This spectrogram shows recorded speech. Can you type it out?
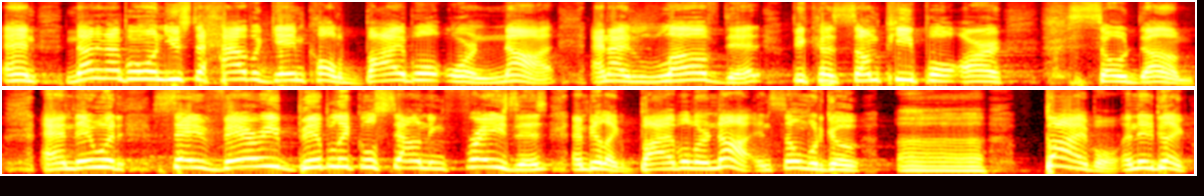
And 99.1 used to have a game called Bible or Not, and I loved it because some people are so dumb. And they would say very biblical sounding phrases and be like, Bible or not. And someone would go, uh, Bible. And they'd be like,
